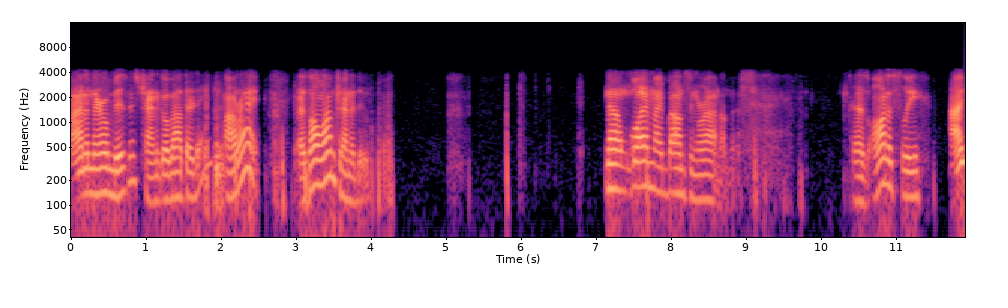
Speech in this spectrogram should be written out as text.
minding their own business, trying to go about their day, all right. That's all I'm trying to do. Now, why am I bouncing around on this? Because honestly, I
